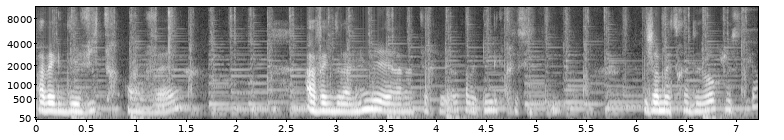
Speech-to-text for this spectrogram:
avec des vitres en verre, avec de la lumière à l'intérieur, avec l'électricité. Je la mettrai dehors juste là.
